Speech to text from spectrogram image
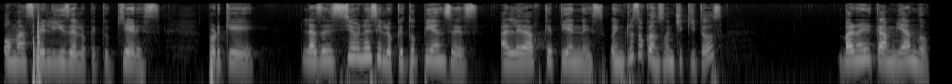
o más feliz de lo que tú quieres. Porque las decisiones y lo que tú pienses a la edad que tienes, o incluso cuando son chiquitos, van a ir cambiando,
